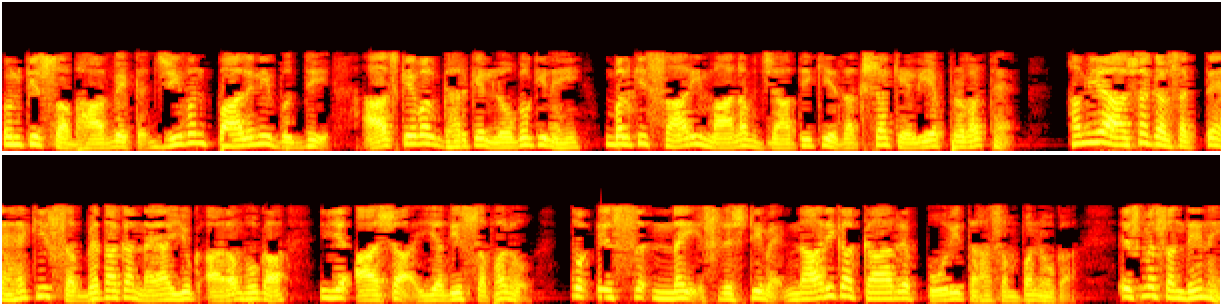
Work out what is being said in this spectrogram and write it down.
उनकी स्वाभाविक जीवन पालनी बुद्धि आज केवल घर के लोगों की नहीं, बल्कि सारी मानव जाति की रक्षा के लिए प्रवृत्त है। हम ये आशा कर सकते हैं कि सभ्यता का नया युग आरंभ होगा। ये आशा यदि सफल हो तो इस नई सृष्टि में नारी का कार्य पूरी तरह संपन्न होगा। इसमें संदेह नहीं।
